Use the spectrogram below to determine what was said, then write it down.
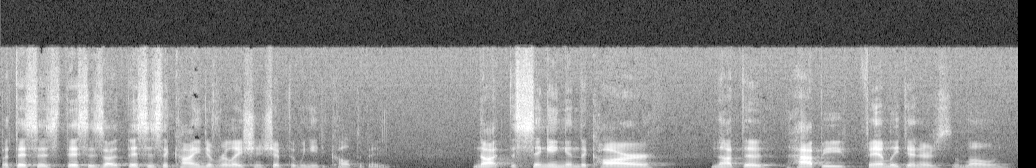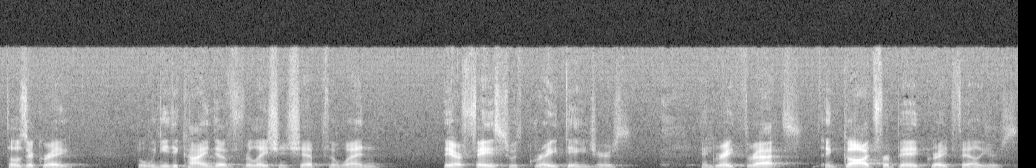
but this is, this, is a, this is the kind of relationship that we need to cultivate. Not the singing in the car, not the happy family dinners alone. Those are great. But we need a kind of relationship that when they are faced with great dangers and great threats, and God forbid, great failures,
